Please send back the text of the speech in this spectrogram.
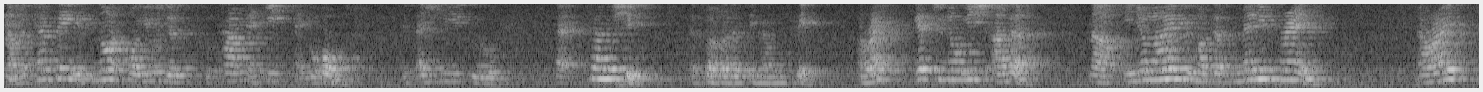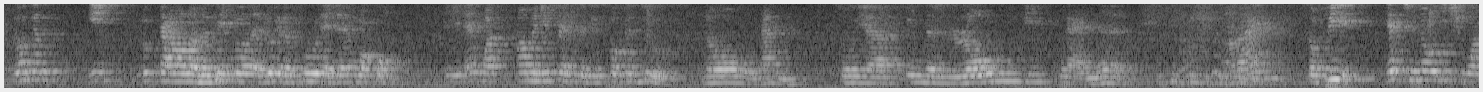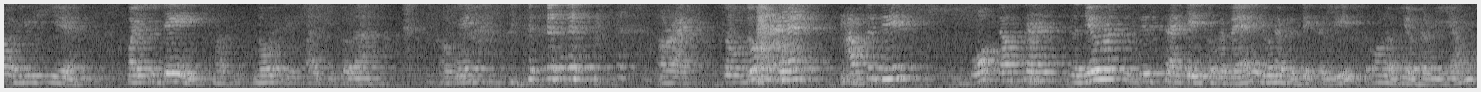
Now the cafe is not for you just to come and eat and go home. It's actually to have fellowship, as what Brother Sinam said. Alright? Get to know each other. Now, in your life, you must have many friends. Alright? Don't just eat, look down on the table and look at the food and then walk home. And what, how many friends have you spoken to? No, none. So you're in the lonely planet. Alright? So please, get to know each one of you here. By today, must know at least five people. Huh? Okay? Alright. So don't forget, after this, walk downstairs. The nearest is this staircase over there. You don't have to take the lift. All of you are very young.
